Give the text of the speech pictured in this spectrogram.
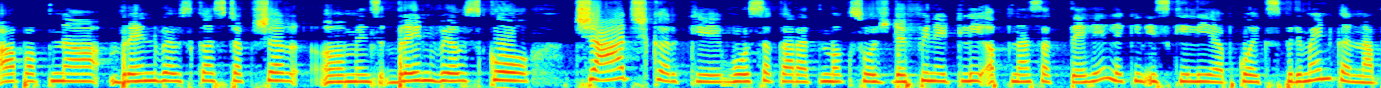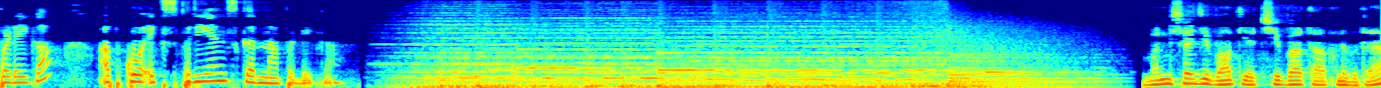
आप अपना ब्रेन वेव्स का स्ट्रक्चर मीन्स ब्रेन वेव्स को चार्ज करके वो सकारात्मक सोच डेफिनेटली अपना सकते हैं, लेकिन इसके लिए आपको एक्सपेरिमेंट करना पड़ेगा, आपको एक्सपीरियंस करना पड़ेगा। मनीषा जी बहुत ही अच्छी बात आपने बताया।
